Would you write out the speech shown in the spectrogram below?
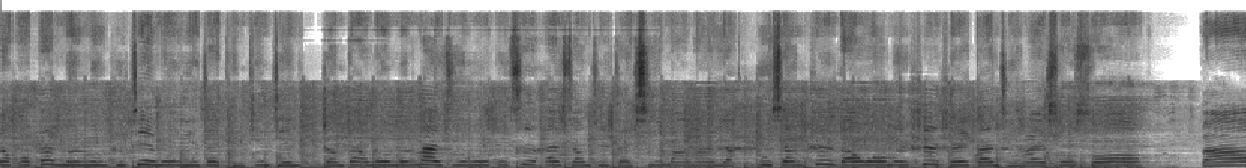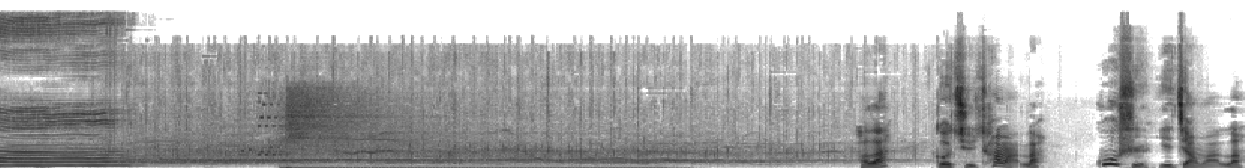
小伙伴们录制节目也在听听见。长大我们来自五湖四海，相聚在喜马拉雅。不想知道我们是谁，赶紧来搜索吧。好啦，歌曲唱完了，故事也讲完了。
